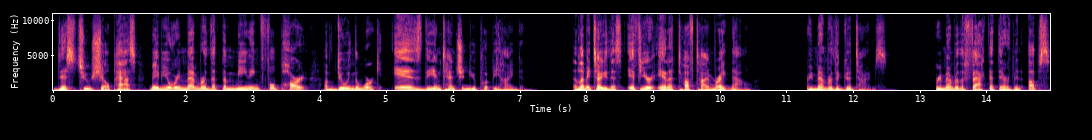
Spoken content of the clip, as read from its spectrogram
this too shall pass. Maybe you'll remember that the meaningful part of doing the work is the intention you put behind it. And let me tell you this if you're in a tough time right now, remember the good times. Remember the fact that there have been ups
